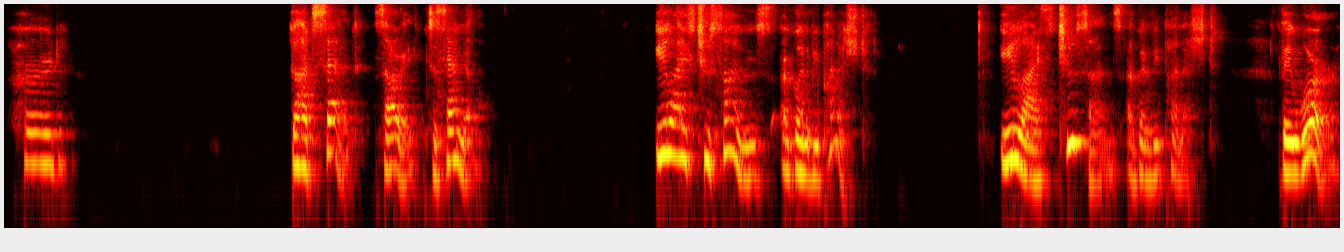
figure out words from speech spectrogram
heard, God said, sorry, to Samuel, Eli's two sons are going to be punished. Eli's two sons are going to be punished. They were,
